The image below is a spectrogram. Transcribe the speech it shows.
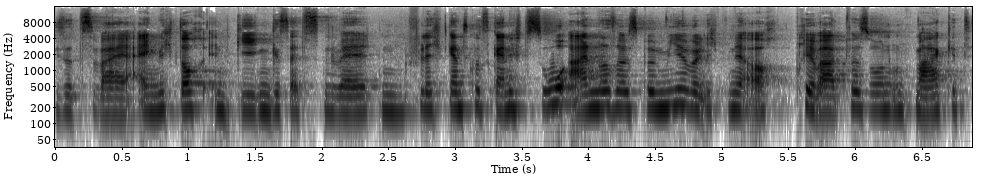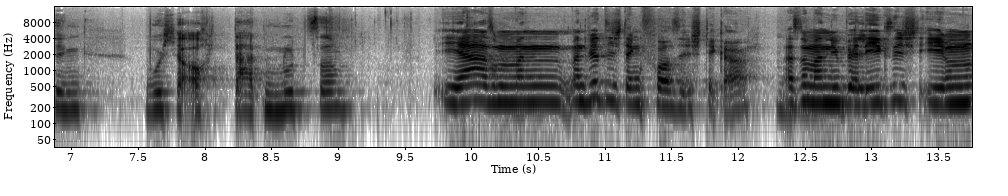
diese zwei eigentlich doch entgegengesetzten Welten? Vielleicht ganz kurz gar nicht so anders als bei mir, weil ich bin ja auch Privatperson und Marketing, wo ich ja auch Daten nutze. Ja, also man, man wird, ich denke, vorsichtiger. Also man überlegt sich eben,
